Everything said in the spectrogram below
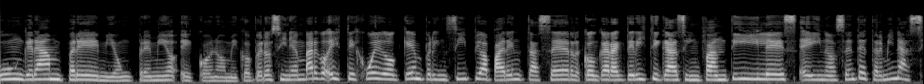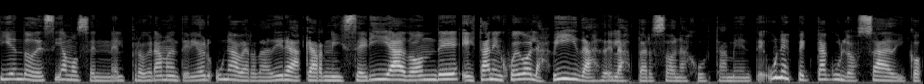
un gran premio, un premio económico. Pero sin embargo, este juego que en principio aparenta ser con características infantiles e inocentes, termina siendo, decíamos en el programa anterior, una verdadera carnicería donde están en juego las vidas de las personas justamente. Un espectáculo sádico.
